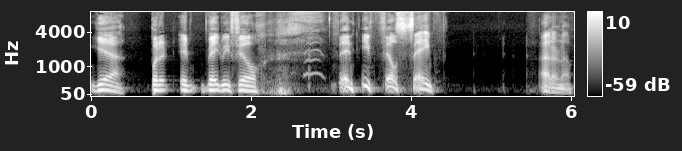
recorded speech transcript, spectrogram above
yeah, but it, it made me feel, made me feel safe. I don't know.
